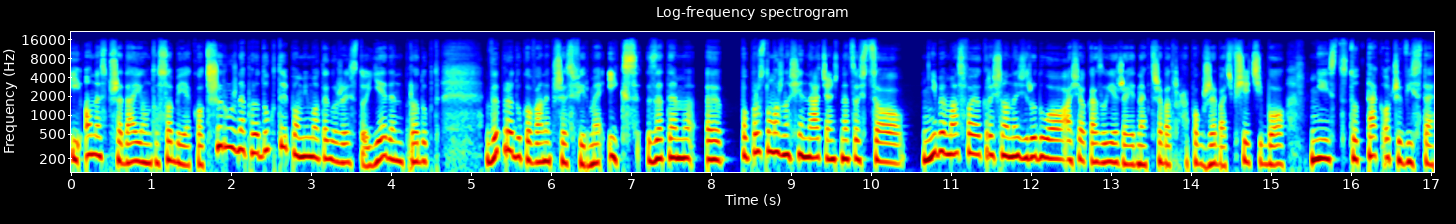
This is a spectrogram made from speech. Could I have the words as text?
i one sprzedają to sobie jako trzy różne produkty, pomimo tego, że jest to jeden produkt wyprodukowany przez firmę X. Zatem y, po prostu można się naciąć na coś, co niby ma swoje określone źródło, a się okazuje, że jednak trzeba trochę pogrzebać w sieci, bo nie jest to tak oczywiste,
